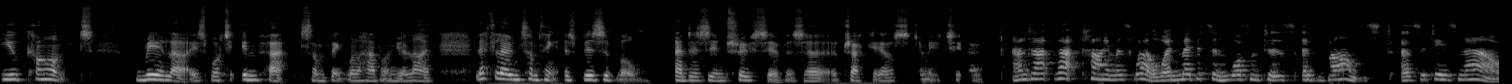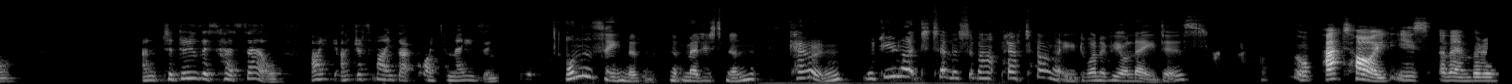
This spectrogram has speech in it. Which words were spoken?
you can't realize what impact something will have on your life, let alone something as visible and as intrusive as a, a tracheostomy tube. And at that time as well, when medicine wasn't as advanced as it is now, and to do this herself, I, I just find that quite amazing. On the theme of, of medicine, Karen, would you like to tell us about Pat Hyde, one of your ladies? Well, Pat Hyde is a member of.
